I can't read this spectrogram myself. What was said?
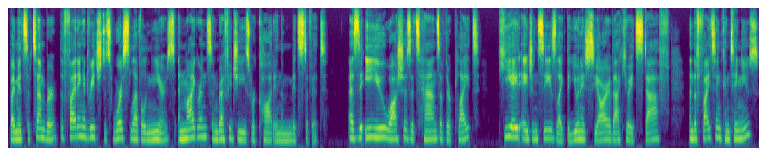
By mid September, the fighting had reached its worst level in years, and migrants and refugees were caught in the midst of it. As the EU washes its hands of their plight, Key aid agencies like the UNHCR evacuate staff, and the fighting continues,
